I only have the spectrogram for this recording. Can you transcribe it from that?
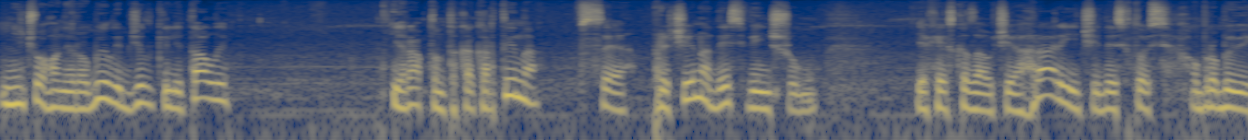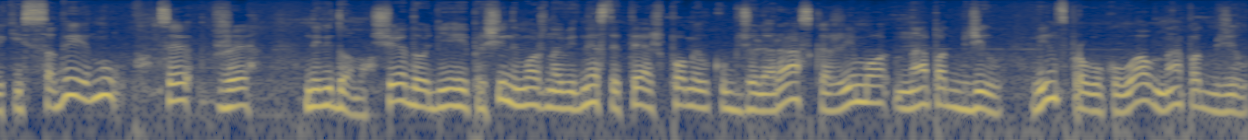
нічого не робили, бджілки літали, і раптом така картина, все, причина десь в іншому. Як я сказав, чи аграрії, чи десь хтось обробив якісь сади, ну це вже невідомо. Ще до однієї причини можна віднести теж помилку бджоляра, скажімо, напад бджіл. Він спровокував напад бджіл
